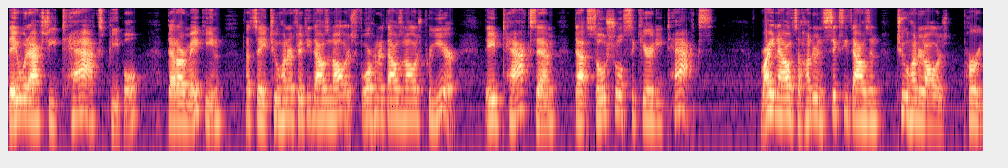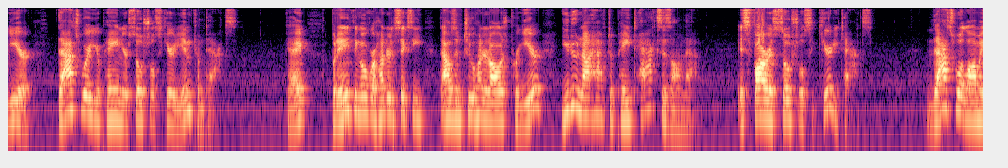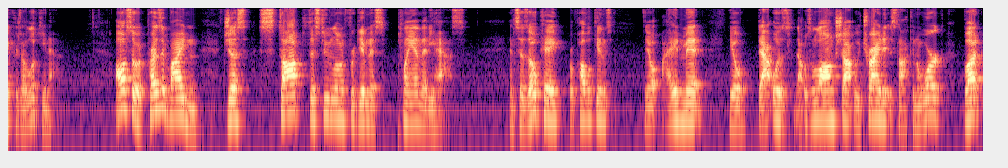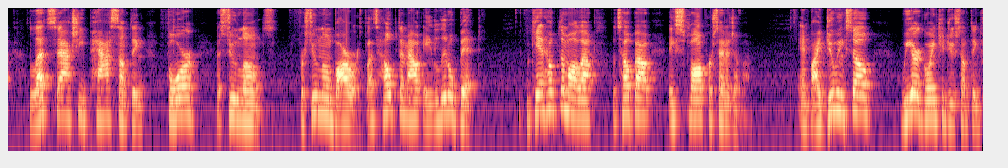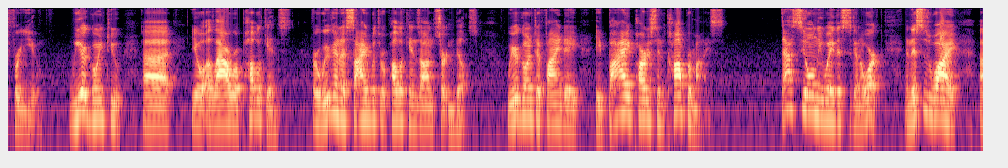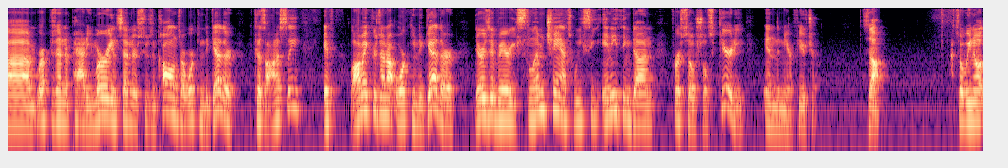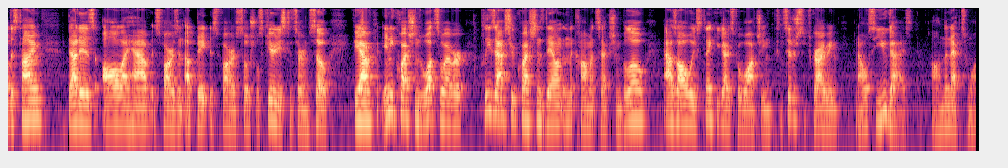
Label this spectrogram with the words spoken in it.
they would actually tax people that are making, let's say, $250,000, $400,000 per year. They'd tax them that Social Security tax. Right now, it's $160,200 per year. That's where you're paying your Social Security income tax. Okay? But anything over $160,200 per year, you do not have to pay taxes on that as far as Social Security tax. That's what lawmakers are looking at. Also, if President Biden just stopped the student loan forgiveness plan that he has and says, "Okay, Republicans, you know, I admit, you know, that was that was a long shot. We tried it. It's not going to work, but let's actually pass something for student loans, for student loan borrowers. Let's help them out a little bit. If we can't help them all out, let's help out a small percentage of them. And by doing so, we are going to do something for you. We are going to, uh, you know, allow Republicans, or we're going to side with Republicans on certain bills. We're going to find a, a bipartisan compromise. That's the only way this is going to work. And this is why um, Representative Patty Murray and Senator Susan Collins are working together because honestly, if lawmakers are not working together, there is a very slim chance we see anything done for Social Security in the near future. So, so we know at this time. That is all I have as far as an update as far as Social Security is concerned. So If you have any questions whatsoever, please ask your questions down in the comment section below. As always, thank you guys for watching. Consider subscribing, and I will see you guys on the next one.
